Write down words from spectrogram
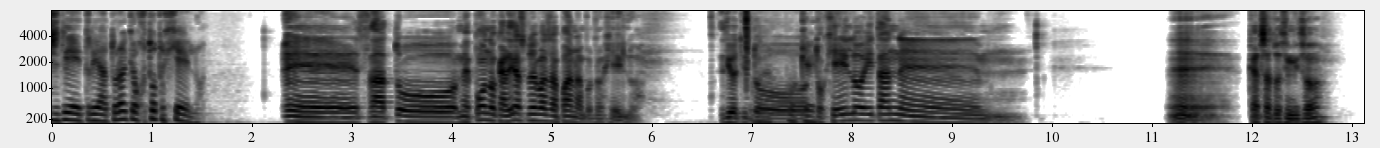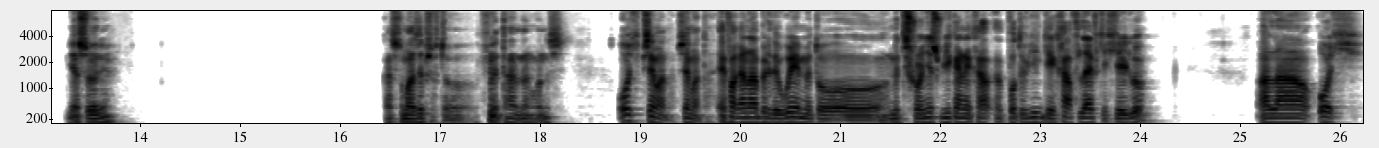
GTA 3 τώρα και 8 το Halo. Ε, θα το. Με πόνο καρδιά το έβαζα πάνω από το Halo. Διότι το, okay. Ναι, το Halo ήταν. Ε, ε, κάτσε να το θυμηθώ. Για sorry. Κάτσε το μαζέψω αυτό μετά αγώνε. Όχι ψέματα, ψέματα. Έφαγα ένα the way με, το, με τις χρονιές που βγήκαν, πότε βγήκε Half-Life και Halo. Αλλά όχι.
